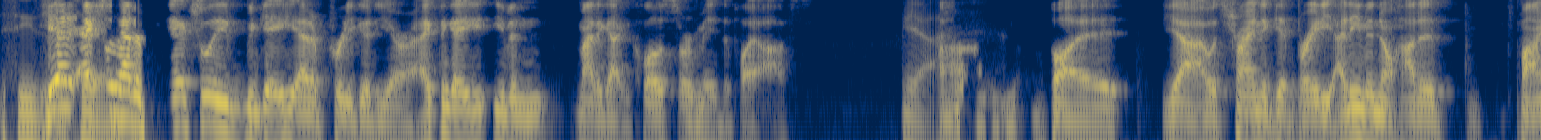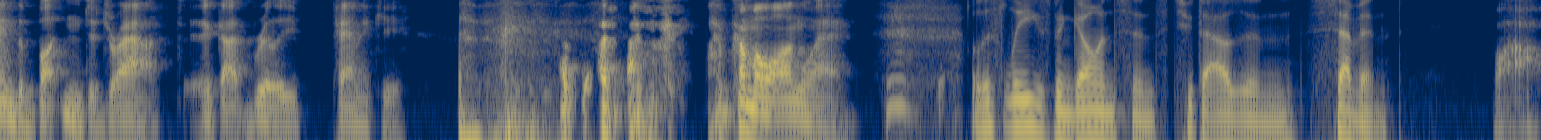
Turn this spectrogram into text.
season. He had actually had a actually McGahee had a pretty good year. I think I even might have gotten close or made the playoffs. yeah. Um, but yeah, I was trying to get Brady. I didn't even know how to find the button to draft. It got really panicky. I've, I've, I've, I've come a long way. Well, this league's been going since 2007. Wow.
